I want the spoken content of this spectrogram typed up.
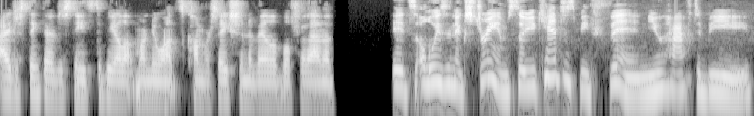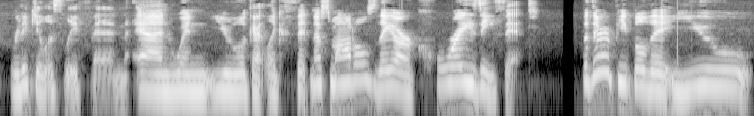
I just think there just needs to be a lot more nuanced conversation available for them. It's always an extreme. So you can't just be thin, you have to be ridiculously thin. And when you look at like fitness models, they are crazy fit. But there are people that you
